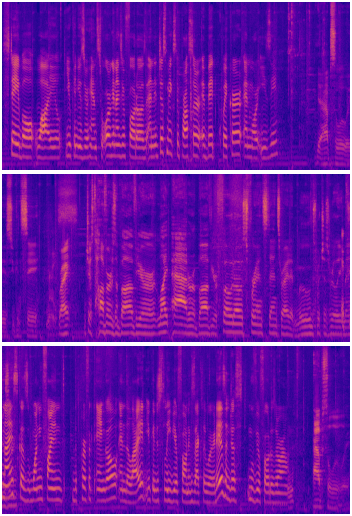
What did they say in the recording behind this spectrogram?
stable while you can use your hands to organize your photos and it just makes the processor a bit quicker and more easy. Yeah, absolutely, as you can see. Nice. Right? Just hovers above your light pad or above your photos, for instance, right? It moves, which is really It's amazing. nice because when you find the perfect angle and the light, you can just leave your phone exactly where it is and just move your photos around. Absolutely.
